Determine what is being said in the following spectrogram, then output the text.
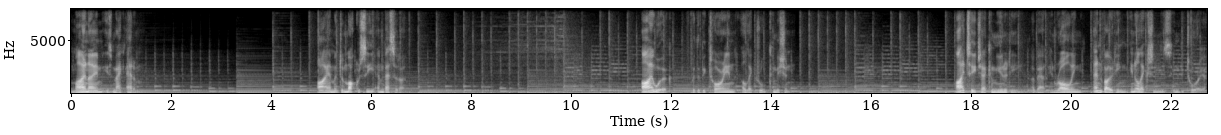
my name is Mac Adam. I am a democracy ambassador. I work for the Victorian Electoral Commission. I teach our community about enrolling and voting in elections in Victoria.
